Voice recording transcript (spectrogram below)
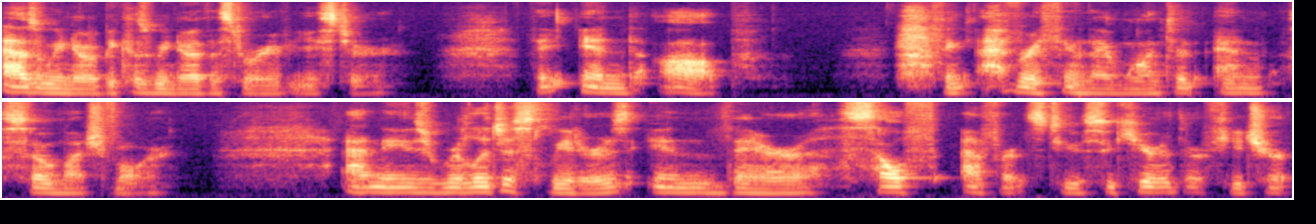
as we know because we know the story of Easter, they end up having everything they wanted and so much more. And these religious leaders, in their self efforts to secure their future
